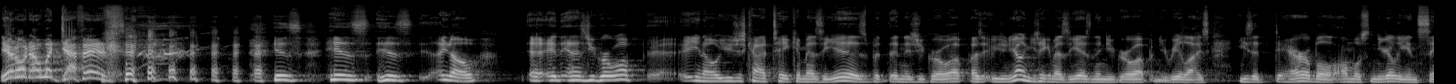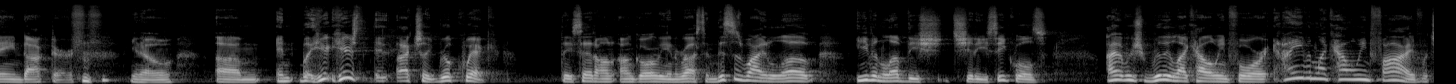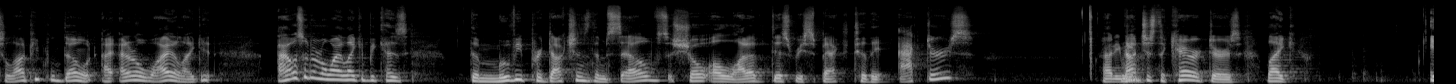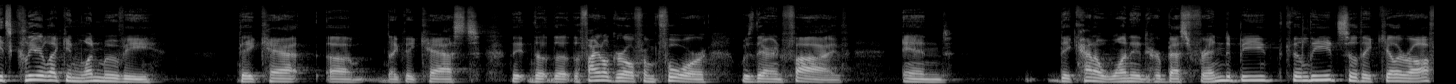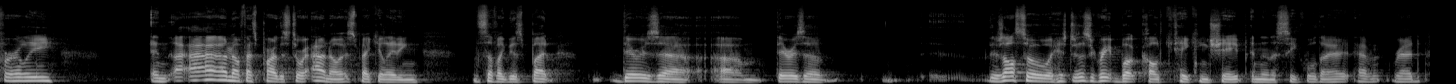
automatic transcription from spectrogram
You don't know what death is. his his his you know, and, and as you grow up, uh, you know, you just kind of take him as he is. But then as you grow up, as you're young, you take him as he is, and then you grow up and you realize he's a terrible, almost nearly insane doctor. you know, um, and but here, here's actually real quick. They said on on Gourley and Rust, and this is why I love even love these sh- shitty sequels. I really like Halloween 4, and I even like Halloween 5, which a lot of people don't. I, I don't know why I like it. I also don't know why I like it because the movie productions themselves show a lot of disrespect to the actors, how do you mean? not mean? just the characters. Like, it's clear, like in one movie, they cat um, like they cast the, the the the final girl from four was there in five, and they kind of wanted her best friend to be the lead, so they kill her off early. And I, I don't know if that's part of the story. I don't know, it's speculating and stuff like this. But there is a um, there is a there's also a history. There's a great book called Taking Shape, and then a sequel that I haven't read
